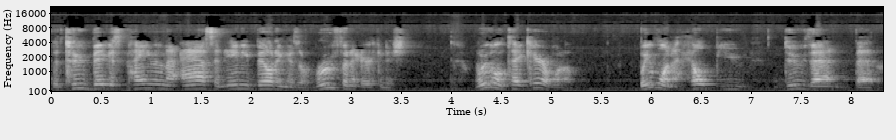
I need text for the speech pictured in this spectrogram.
The two biggest pain in the ass in any building is a roof and an air conditioning. We're going to take care of one of them. We want to help you do that better.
